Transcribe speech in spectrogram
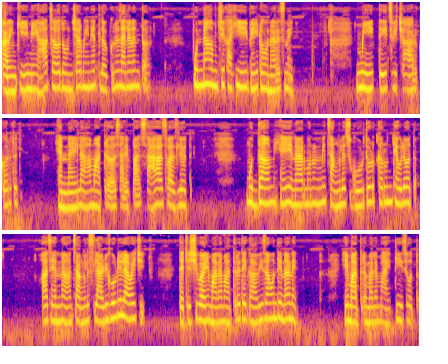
कारण की नेहाचं दोन चार महिन्यात लग्न झाल्यानंतर पुन्हा आमची काही भेट होणारच नाही. मी तेच विचार करत होते. ह्यांना यायला मात्र साडेपाच सहाच वाजले होते. मुद्दाम हे येणार म्हणून मी चांगलंच गोडधोड करून ठेवलं होतं. आज ह्यांना चांगलंच लाडीगोडी लावायची. त्याच्याशिवाय मला मात्र ते गावी जाऊन देणार नाहीत. हे मात्र मला माहितीच होतं.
